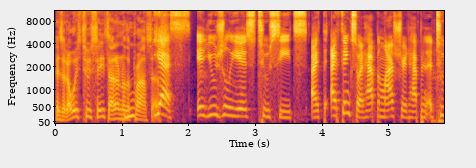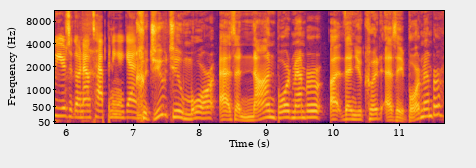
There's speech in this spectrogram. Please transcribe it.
Is it always two seats? I don't know the process. Yes, it usually is two seats. I, th- I think so. It happened last year. It happened uh, two years ago. Now it's happening again. Could you do more as a non-board member uh, than you could as a board member?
